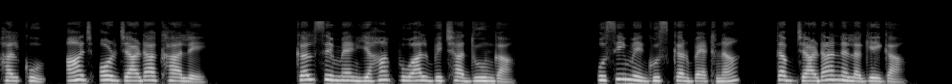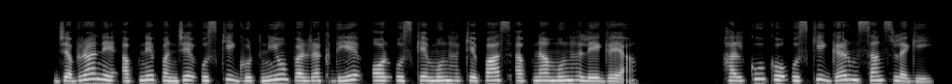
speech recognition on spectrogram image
हल्कू, आज और जाड़ा खा ले। कल से मैं यहाँ पुआल बिछा दूँगा। उसी में घुसकर बैठना, तब जाड़ा न लगेगा। जबरा ने अपने पंजे उसकी घुटनियों पर रख दिए और उसके मुँह के पास अपना मुँह ले गया। हल्कू को उसकी गर्म सांस लगी।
